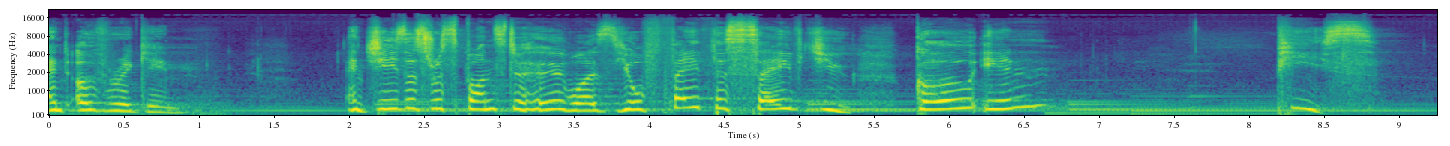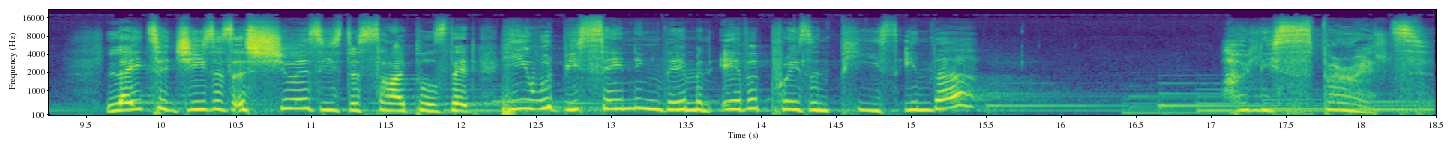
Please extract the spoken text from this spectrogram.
and over again. And Jesus' response to her was, Your faith has saved you. Go in peace. Later, Jesus assures his disciples that he would be sending them an ever present peace in the Holy Spirit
